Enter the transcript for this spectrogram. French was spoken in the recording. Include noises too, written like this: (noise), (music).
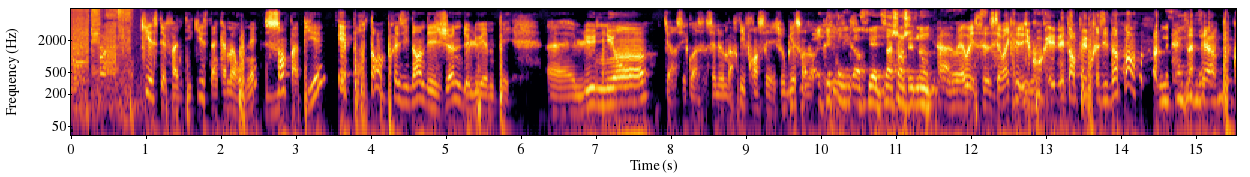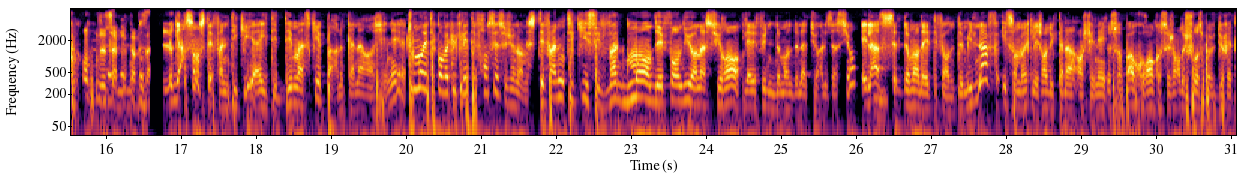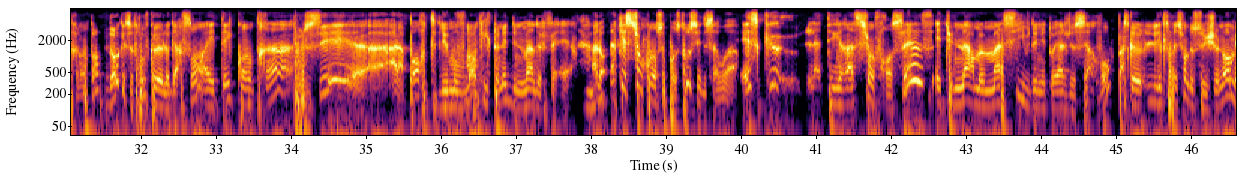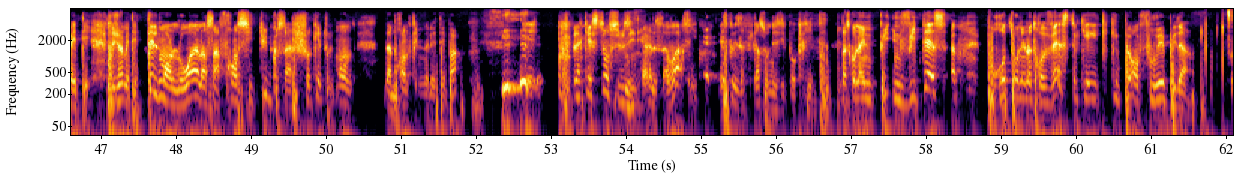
Thank you. Qui est Stéphane Tiki C'est un Camerounais sans papier et pourtant président des jeunes de l'UMP. Euh, L'Union. Tiens, c'est quoi C'est le parti français. J'ai oublié son nom. ça a changé de nom. Ah, mais oui, c'est vrai que du coup, n'étant plus président, (laughs) ça fait un peu con de s'appeler comme ça. Le garçon Stéphane Tiki a été démasqué par le canard enchaîné. Tout le monde était convaincu qu'il était français, ce jeune homme. Stéphane Tiki s'est vaguement défendu en assurant qu'il avait fait une demande de naturalisation. Et là, cette demande a été faite en 2009. Il semblerait que les gens du canard enchaîné ne soient pas au courant que ce genre de choses peuvent durer très longtemps. Donc, il se trouve que le garçon a été contraint, poussé euh, à la porte du mouvement qu'il tenait d'une main de fer. Mhm. Alors, la question qu'on se pose tous, c'est de savoir, est-ce que l'intégration française est une arme massive de nettoyage de cerveau? Parce que l'expression de ce jeune homme était, ce jeune homme était tellement loin dans sa francitude que ça a choqué tout le monde d'apprendre qu'il ne l'était pas. Et (laughs) la question subsidiaire de savoir si est-ce que les Africains sont des hypocrites? Parce qu'on a une, une, vitesse pour retourner notre veste qui, qui peut en flouer plus d'un.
